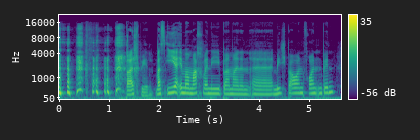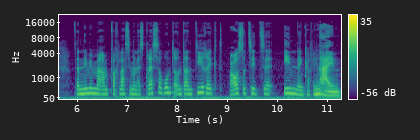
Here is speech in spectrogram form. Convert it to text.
Beispiel. Was ich ja immer mache, wenn ich bei meinen äh, Milchbauernfreunden bin, dann nehme ich mir einfach, lasse ich meinen Espresso runter und dann direkt aus der Zitze in den Kaffee. Nein,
